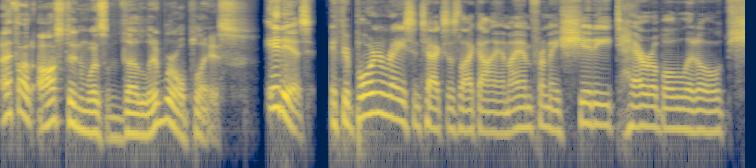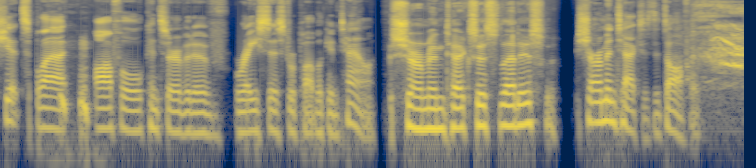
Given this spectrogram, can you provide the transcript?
I thought Austin was the liberal place. It is. If you're born and raised in Texas like I am, I am from a shitty, terrible little shit splat, awful, conservative, racist Republican town. Sherman, Texas, that is. Sherman, Texas. It's awful.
